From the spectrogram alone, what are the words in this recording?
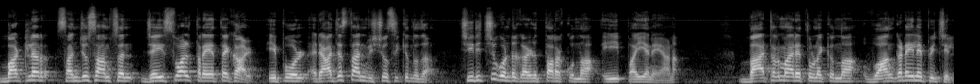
ബട്ട്ലർ സഞ്ജു സാംസൺ ജയ്സ്വാൾ ത്രയത്തെക്കാൾ ഇപ്പോൾ രാജസ്ഥാൻ വിശ്വസിക്കുന്നത് ചിരിച്ചുകൊണ്ട് കഴുത്തറക്കുന്ന ഈ പയ്യനെയാണ്. ബാറ്റർമാരെ തുണയ്ക്കുന്ന വാങ്കടയിലെ പിച്ചിൽ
